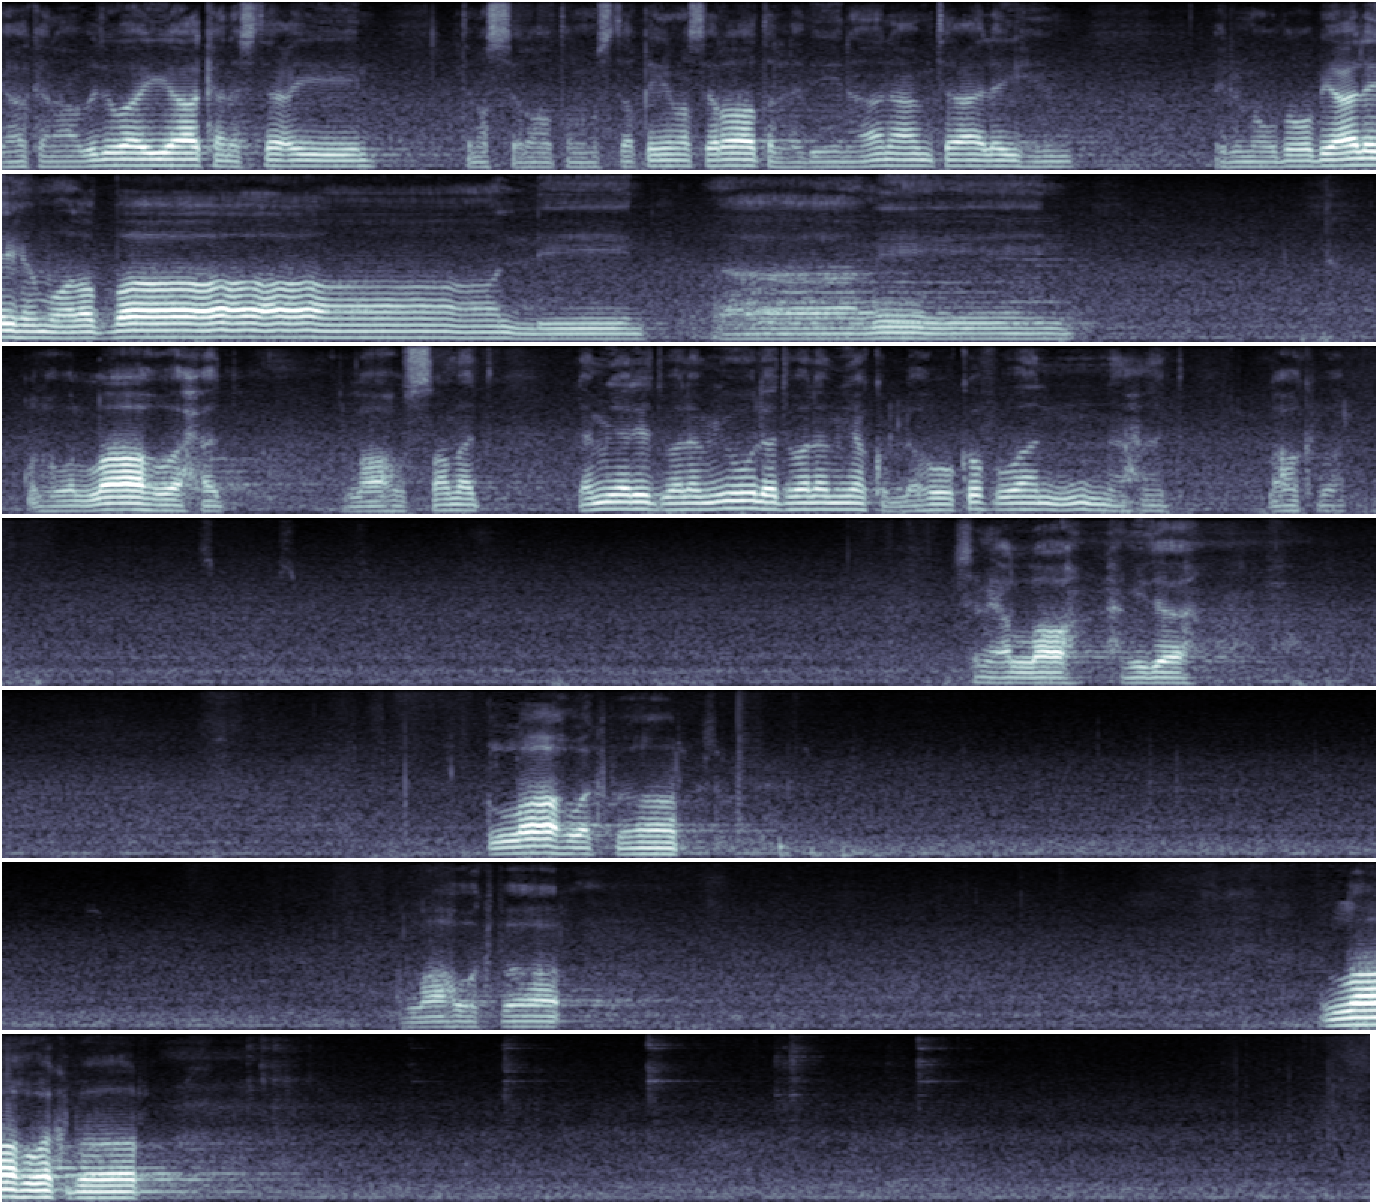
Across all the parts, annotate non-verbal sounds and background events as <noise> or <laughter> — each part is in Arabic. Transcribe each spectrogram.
إياك نعبد وإياك نستعين. اهدنا الصراط المستقيم صراط الذين أنعمت عليهم. غير المغضوب عليهم ولا الضالين. آمين. قل هو الله أحد الله الصمد. لم يلد ولم يولد ولم يكن له كفوا أحد. الله أكبر. سمع الله حمده. الله أكبر. الله أكبر الله أكبر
